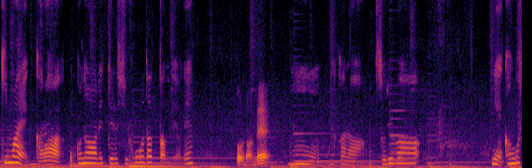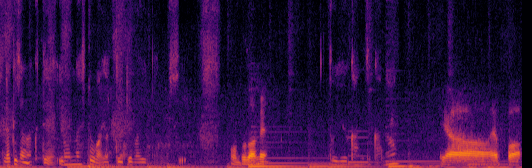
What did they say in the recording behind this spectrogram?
紀前から行われてる手法だったんだよね。そうだね。うん、だからそれはね看護師だけじゃなくていろんな人がやっていけばいいだろうし本当だね。という感じかな。いやー、やっぱ、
